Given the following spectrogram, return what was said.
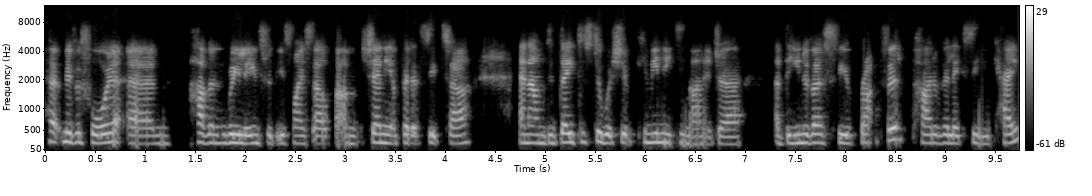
heard me before and haven't really introduced myself. I'm Shenia Perezita and I'm the Data Stewardship Community Manager at the University of Bradford, part of Elixir UK.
